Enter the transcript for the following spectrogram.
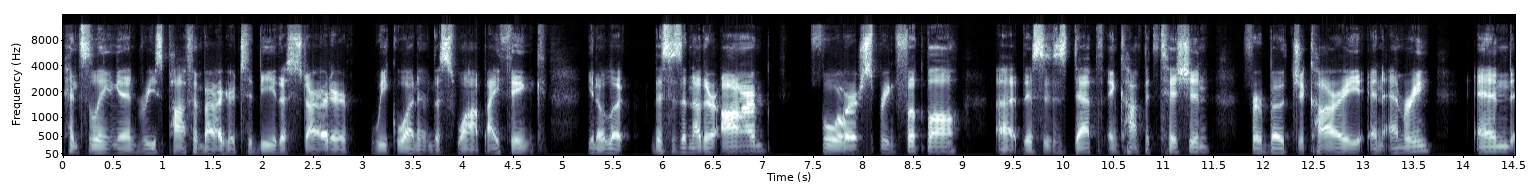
penciling in Reese Poffenbarger to be the starter week one in the swamp. I think, you know, look, this is another arm for spring football. Uh, this is depth and competition for both Jacurri and Emory. And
